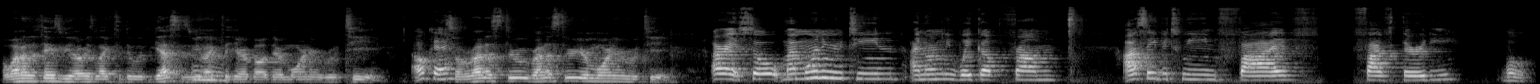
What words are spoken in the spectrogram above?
one of the things we always like to do with guests is we Mm-hmm. like to hear about their morning routine. Okay. So run us through run us through your morning routine. All right. So my morning routine, I normally wake up from, I'd say between five, five thirty. Well,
